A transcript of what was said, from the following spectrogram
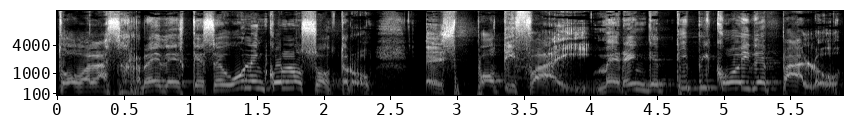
todas las redes que se unen con nosotros. Spotify, merengue típico y de palo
